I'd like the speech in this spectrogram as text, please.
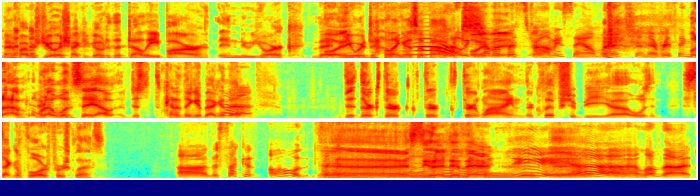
Now, if I was Jewish, I could go to the deli bar in New York that Oy. you were telling us Yeah, about. we can Oy have a vey, pastrami sandwich and everything. but I, but I would say I would- just kind of thinking back at that. Their their their their line, their cliff should be uh, what was it? Second floor, first class. Uh, the second, oh, the second. Yeah, see what I did there? See, yeah, I love that.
